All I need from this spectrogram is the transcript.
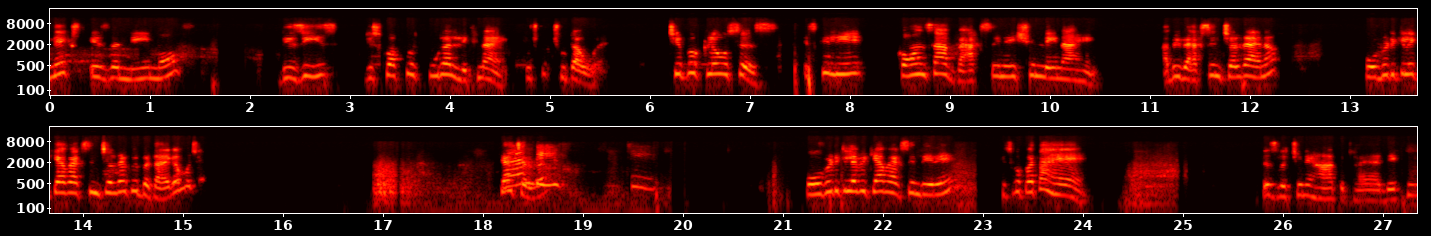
Next is the name of disease जिसको आपको पूरा लिखना है। कुछ कुछ छूटा हुआ है। इसके लिए कौन सा वैक्सीनेशन लेना है? अभी वैक्सीन चल रहा है ना? कोविड के लिए क्या वैक्सीन चल रहा है? कोई बताएगा मुझे? क्या चल रहा है? कोविड के लिए अभी क्या वैक्सीन दे रहे हैं? किसको पता है? दस बच्चों ने हाथ उठाया देखो,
